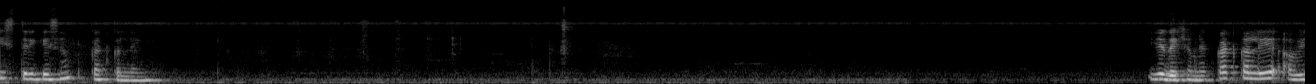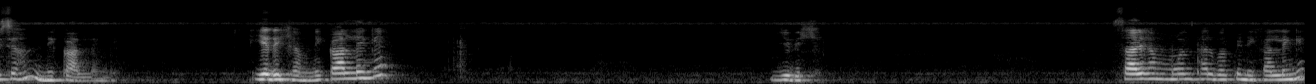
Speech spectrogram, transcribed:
इस तरीके से हम कट कर लेंगे। ये देखिए हमने कट कर लिए, अब इसे हम निकाल लेंगे। ये देखिए हम निकाल लेंगे। ये देखिए। सारे हम मोल थाल भर पे निकाल लेंगे।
